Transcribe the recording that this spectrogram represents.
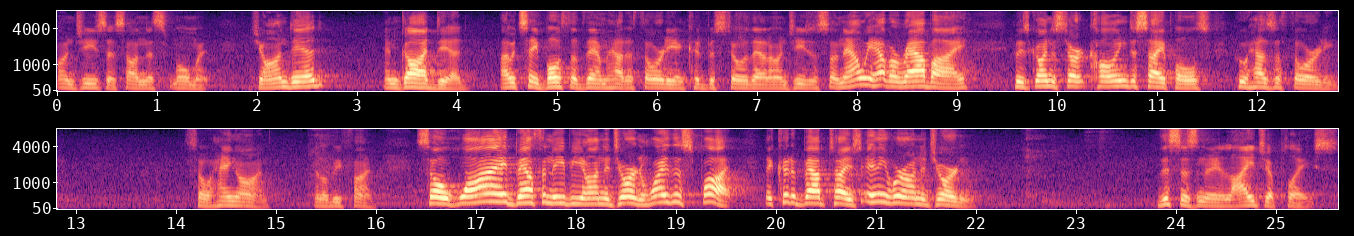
on Jesus on this moment? John did, and God did. I would say both of them had authority and could bestow that on Jesus. So now we have a rabbi who's going to start calling disciples who has authority. So hang on, it'll be fun. So, why Bethany beyond the Jordan? Why this spot? They could have baptized anywhere on the Jordan. This is an Elijah place.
